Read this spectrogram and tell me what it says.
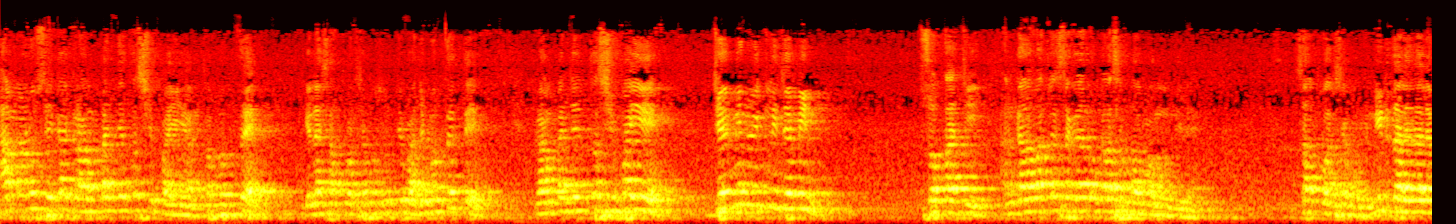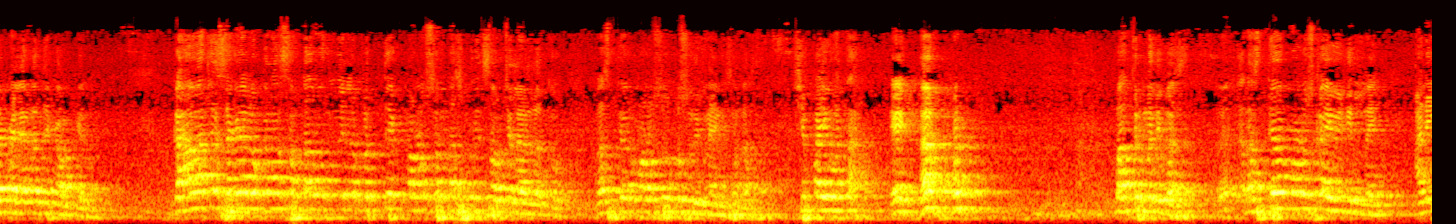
हा माणूस एका ग्रामपंचायतचा शिपाई आहे आमचा भक्त आहे. गेल्या सात वर्षापासून जे माझे भक्त आहेत ते. ग्रामपंचायतचा शिपाई आहे. जमीन विकली जमीन. स्वतःची. आणि गावातल्या सगळ्या लोकांना समजा बांधून दिल्या. सात वर्षापूर्वी नीट झाले झाल्या पहिल्यांदा ते काम केलं. गावातल्या सगळ्या लोकांना समजा बांधून दिला. प्रत्येक माणूस संडासमध्ये शौचालयाला जातो. रस्त्यावर माणूस बसू दिला नाही संडास शिपाई होता. हे बाथरूममध्ये बस. रस्त्यावर माणूस काही गेले नाही. आणि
